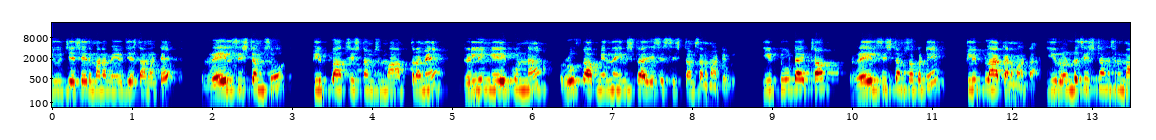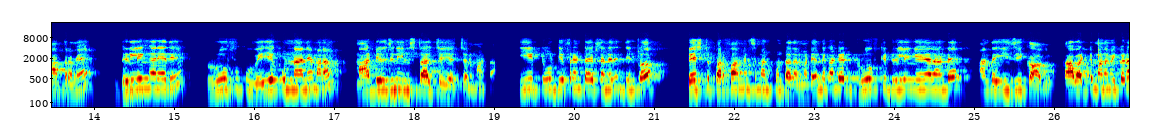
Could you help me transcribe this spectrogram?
యూజ్ చేసేది మనం యూజ్ చేస్తామంటే rail systems clip lock systems మాత్రమే డ్రిల్లింగ్ వేయకుండా రూఫ్ టాప్ మీద ఇన్స్టాల్ చేసే సిస్టమ్స్ అన్నమాట ఇవి. ఈ two types of rail systems ఒకటి క్లిప్ లాక్ అన్నమాట. ఈ రెండు సిస్టమ్స్ మాత్రమే డ్రిల్లింగ్ అనేది రూఫ్కు వేయకుండానే మనం మాడ్యూల్స్ని ఇన్స్టాల్ చేయొచ్చు అనమాట ఈ టూ డిఫరెంట్ టైప్స్ అనేది దీంట్లో బెస్ట్ పర్ఫార్మెన్స్ మనకు ఉంటుంది అనమాట ఎందుకంటే రూఫ్కి డ్రిల్లింగ్ వేయాలంటే అంత ఈజీ కాదు. కాబట్టి మనం ఇక్కడ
